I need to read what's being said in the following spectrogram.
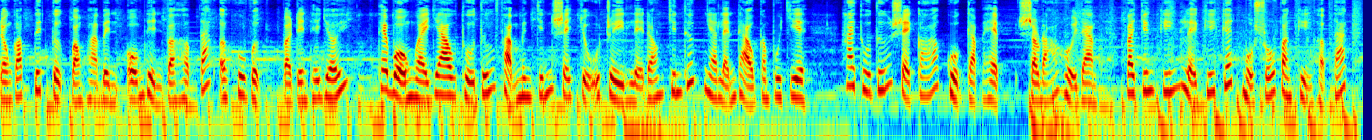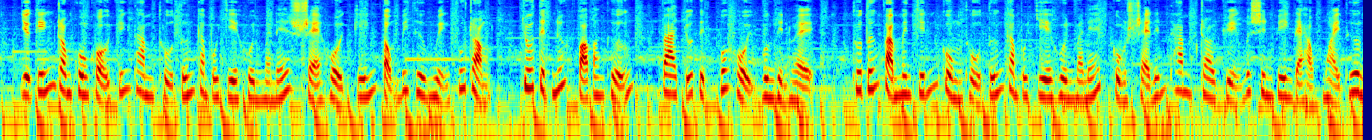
đóng góp tích cực vào hòa bình, ổn định và hợp tác ở khu vực và trên thế giới. Theo Bộ Ngoại giao, Thủ tướng Phạm Minh Chính sẽ chủ trì lễ đón chính thức nhà lãnh đạo Campuchia. Hai thủ tướng sẽ có cuộc gặp hẹp, sau đó hội đàm và chứng kiến lễ ký kết một số văn kiện hợp tác. Dự kiến trong khuôn khổ chuyến thăm, Thủ tướng Campuchia Hun Manet sẽ hội kiến Tổng bí thư Nguyễn Phú Trọng, Chủ tịch nước Võ Văn Thưởng và Chủ tịch Quốc hội Vương Đình Huệ. Thủ tướng Phạm Minh Chính cùng Thủ tướng Campuchia Hun Manet cũng sẽ đến thăm trò chuyện với sinh viên Đại học Ngoại thương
